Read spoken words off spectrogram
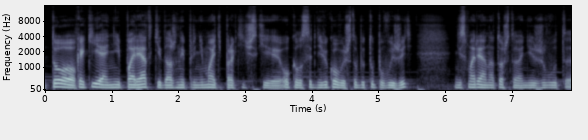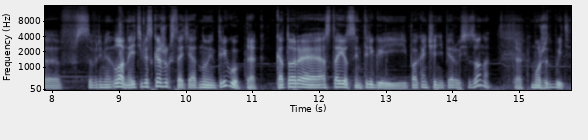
то, какие они порядки должны принимать практически около средневековые, чтобы тупо выжить. Несмотря на то, что они живут э, в современном... Ладно, я тебе скажу, кстати, одну интригу, Так, которая остается интригой и по окончании первого сезона. так. Может быть.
